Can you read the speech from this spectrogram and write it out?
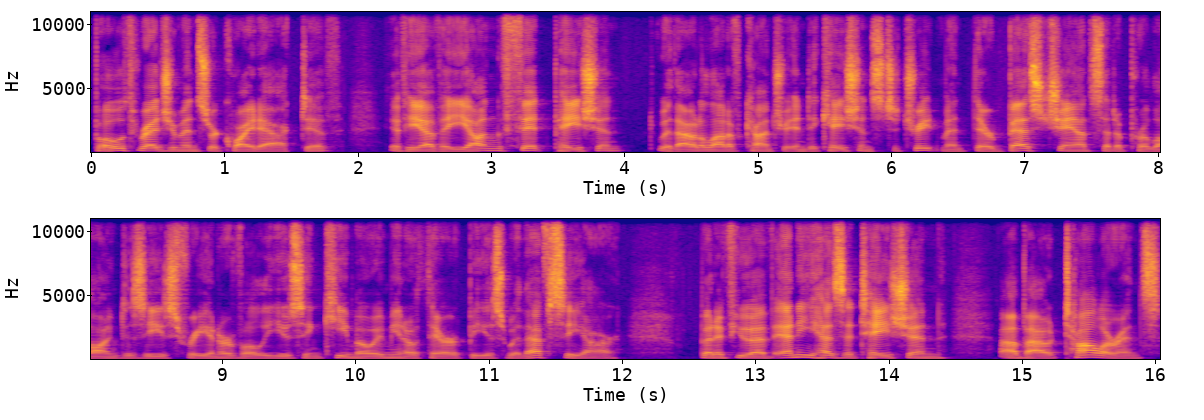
Both regimens are quite active. If you have a young, fit patient without a lot of contraindications to treatment, their best chance at a prolonged disease free interval using chemoimmunotherapy is with FCR. But if you have any hesitation about tolerance,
